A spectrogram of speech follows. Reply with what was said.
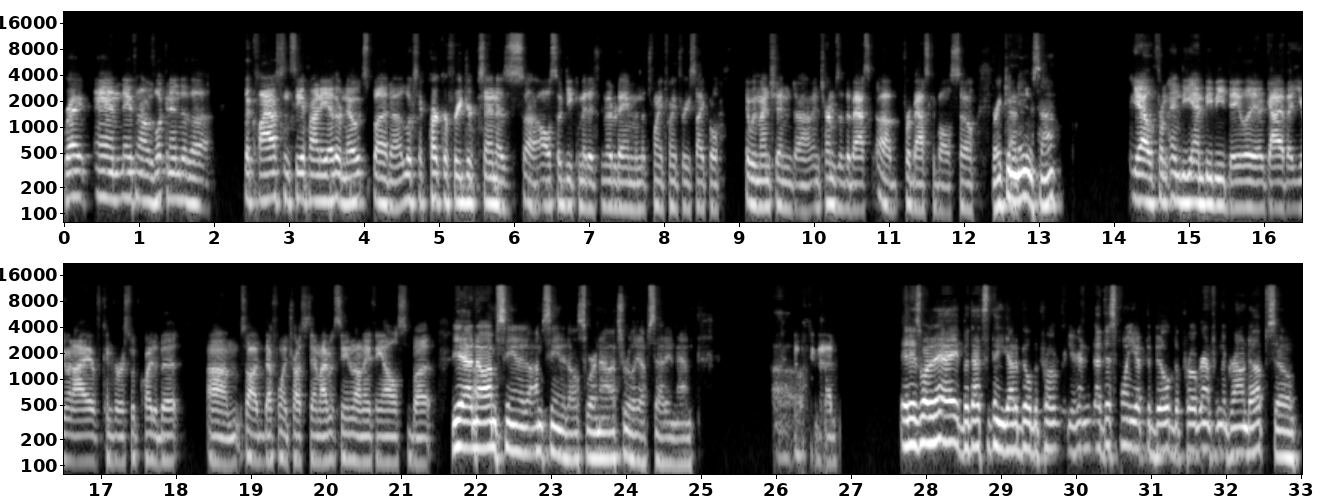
Right, and Nathan, I was looking into the the class and see if I had any other notes, but uh, it looks like Parker Friedrichsen is uh, also decommitted from Notre Dame in the 2023 cycle that we mentioned uh, in terms of the bas- uh, for basketball. So breaking news, huh? Yeah, from NDMBB Daily, a guy that you and I have conversed with quite a bit. Um, so I definitely trust him. I haven't seen it on anything else, but yeah, no, I'm seeing it. I'm seeing it elsewhere now. It's really upsetting, man. Uh, it is what it is. Hey, but that's the thing. You got to build the program. You're gonna at this point. You have to build the program from the ground up. So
